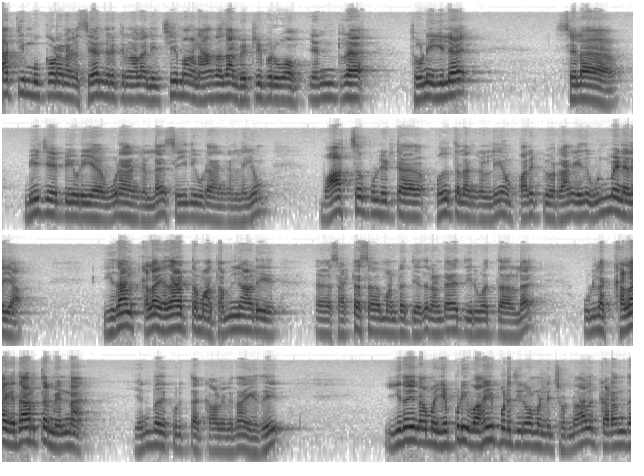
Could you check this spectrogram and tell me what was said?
அதிமுகவோட நாங்கள் சேர்ந்துருக்கிறனால நிச்சயமாக நாங்கள் தான் வெற்றி பெறுவோம் என்ற துணியில் சில பிஜேபியுடைய ஊடகங்களில் செய்தி ஊடகங்கள்லையும் வாட்ஸ்அப் உள்ளிட்ட பொதுத்தளங்கள்லையும் பரப்பி வர்றாங்க. இது உண்மை நிலையா? இதுதான் கல யதார்த்தமாக தமிழ்நாடு அஹ், தேர்தல் ரெண்டாயிரத்தி இருபத்தாறில் உள்ள கல யதார்த்தம் என்ன என்பது குறித்த காணொலி தான் இது. இதை நம்ம எப்படி வகைப்படுத்துகிறோம் என்று சொன்னால் கடந்த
